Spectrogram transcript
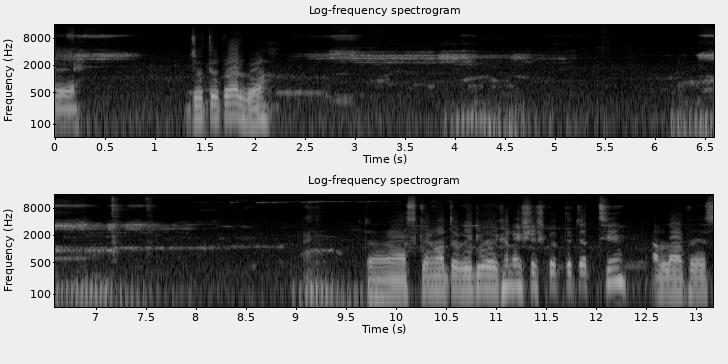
যেতে পারব। তো আজকের মতো ভিডিও এখানেই শেষ করতে চাচ্ছি। আল্লাহ হাফেজ।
